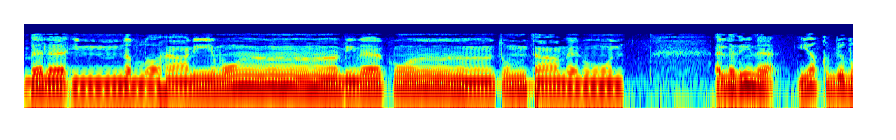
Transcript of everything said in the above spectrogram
بلى إن الله عليم بما كنتم تعملون الذين يقبض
